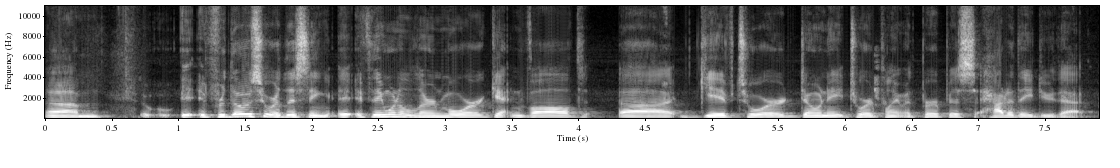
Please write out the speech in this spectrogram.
Um, for those who are listening, if they want to learn more, get involved, uh, give toward, donate toward Plant with Purpose, how do they do that?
